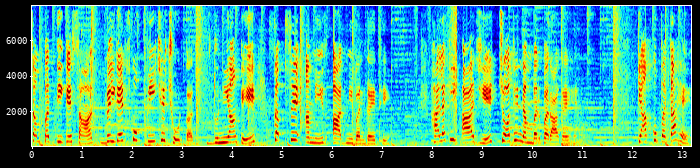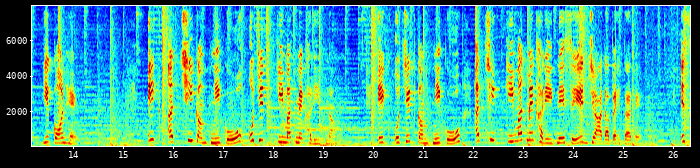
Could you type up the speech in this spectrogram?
संपत्ति के साथ बिल गेट्स को पीछे छोड़कर दुनिया के सबसे अमीर आदमी बन गए थे। हालाँकि आज ये चौथे नंबर पर आ गए हैं। क्या आपको पता है ये कौन है? एक अच्छी कंपनी को उचित कीमत में खरीदना। एक उचित कंपनी को अच्छी कीमत में खरीदने से ज़्यादा बेहतर है। इस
